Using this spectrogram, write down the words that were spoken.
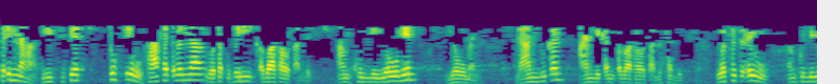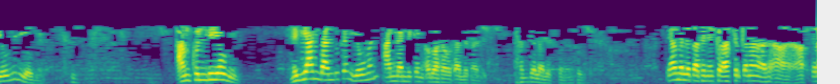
ፈኢነሃ ይህች ሴት ቱፍጢሩ ታፈጥርና ወተቅዲ ቀዷ ታወጣለች። አን ኩል የውሚን የውመን ለአንዱ ቀን አንድ ቀን ቀዷ ታወጣለች። ወትጥዒሙ አን ኩል የውሚን የውመን አን ኩል የውሚን ለእያንዳንዱ ቀን የውመን አንዳንድ ቀን ቀዷ ታወጣለታለች ታገላለች ነው ያመለጣትን ያክል አስር ቀን አስራ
